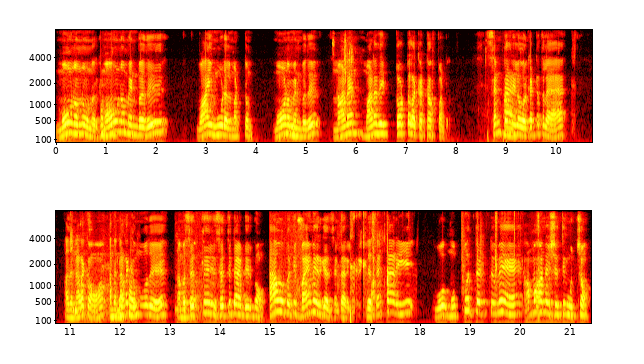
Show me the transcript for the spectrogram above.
மௌனம்னு ஒண்ணு இருக்கு. மௌனம் என்பது வாய் மூடல் மட்டும் மோனம் என்பது மனம் மனதை டோட்டலா கட் ஆஃப் பண்றது. சென்டாரில ஒரு கட்டத்துல அது நடக்கும். அந்த நடக்கும் போது நம்ம செத்து செத்துட்டா எப்படி இருக்கும்? சாவை பத்தி பயமே இருக்காது சென்டாரில். இந்த சென்டாரி ஒ- முப்பத்தெட்டுமே அமானுஷத்தின் உச்சம்.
